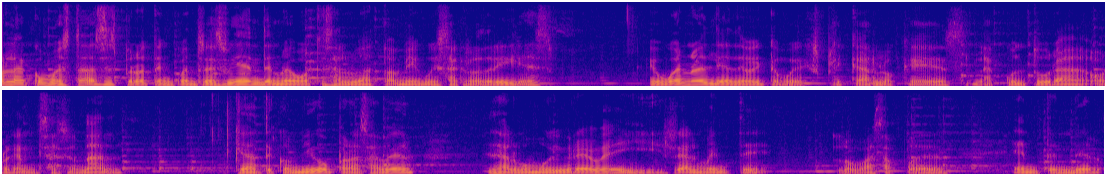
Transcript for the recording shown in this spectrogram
Hola, ¿cómo estás? Espero te encuentres bien. De nuevo te saluda tu amigo Isaac Rodríguez. Y bueno, el día de hoy te voy a explicar lo que es la cultura organizacional. Quédate conmigo para saber. Es algo muy breve y realmente lo vas a poder entender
